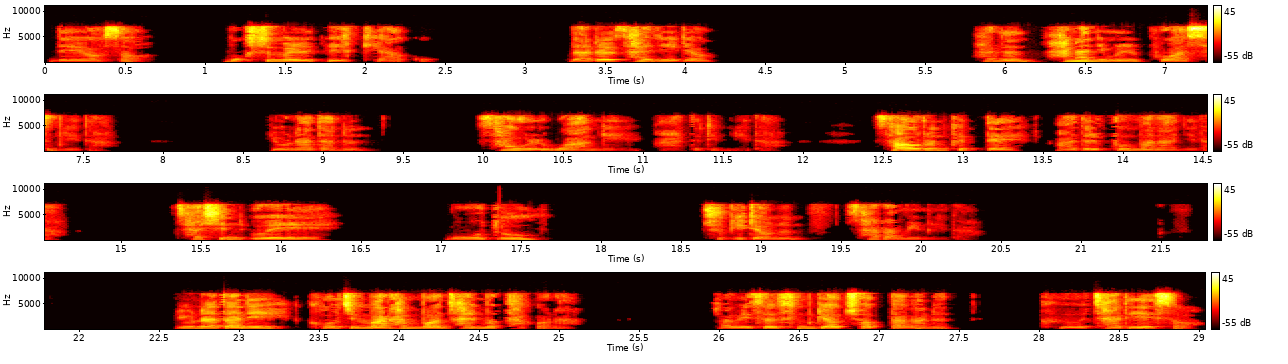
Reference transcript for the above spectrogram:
내어서 목숨을 잃게 하고 나를 살리려 하는 하나님을 보았습니다. 요나단은 사울 왕의 아들입니다. 사울은 그때 아들뿐만 아니라 자신 외에 모두 죽이려는 사람입니다. 요나단이 거짓말 한번 잘못하거나 다윗을 숨겨 주었다가는 그 자리에서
